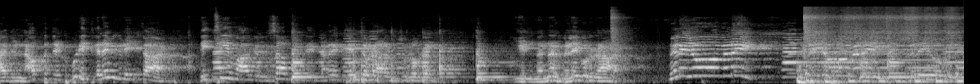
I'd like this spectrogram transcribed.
அது நாற்பத்தி எட்டு கோடி திறமை கிடைத்தால் நிச்சயமாக விசாபுடைய கடை தேர்ந்தவர்கள் சொல்லுடன் என் மன்னர் விலை கொடுனார் விலையோ விலை! விலையோ விலை! விலையோ விலை!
